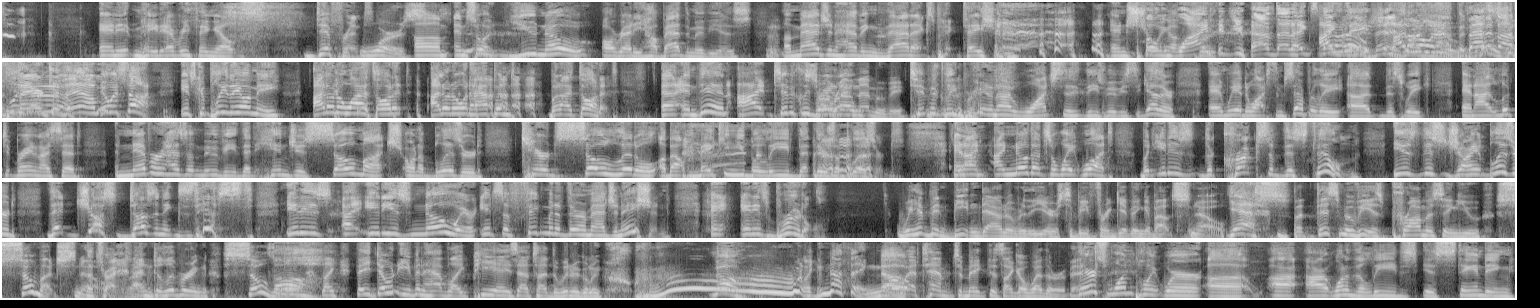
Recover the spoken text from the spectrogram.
and it made everything else different Worse. um, and so you know already how bad the movie is. Imagine having that expectation and showing up. why for- did you have that I expectation don't know. I don't know what happened. That's That not fair no, no, to them. No, it's not. It's completely on me. I don't know why I thought it. I don't know what happened, but I thought it. Uh, and then I typically Start Brandon and I that movie. typically Brandon and I watch the, these movies together, and we had to watch them separately uh, this week. And I looked at Brandon and I said, "Never has a movie that hinges so much on a blizzard cared so little about making you believe that there's a blizzard." And I I know that's a wait what, but it is the crux of this film is this giant blizzard that just doesn't exist. It is uh, it is nowhere. It's a figment of their imagination, and, and it's brutal. We have been beaten down over the years to be forgiving about snow. Yes. But this movie is promising you so much snow. That's right. And delivering so little. Oh. Like they don't even have like PAs outside the window going No. like nothing. No, No. attempt to make this like a weather event. There's one point where uh, our, our one of the leads is standing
